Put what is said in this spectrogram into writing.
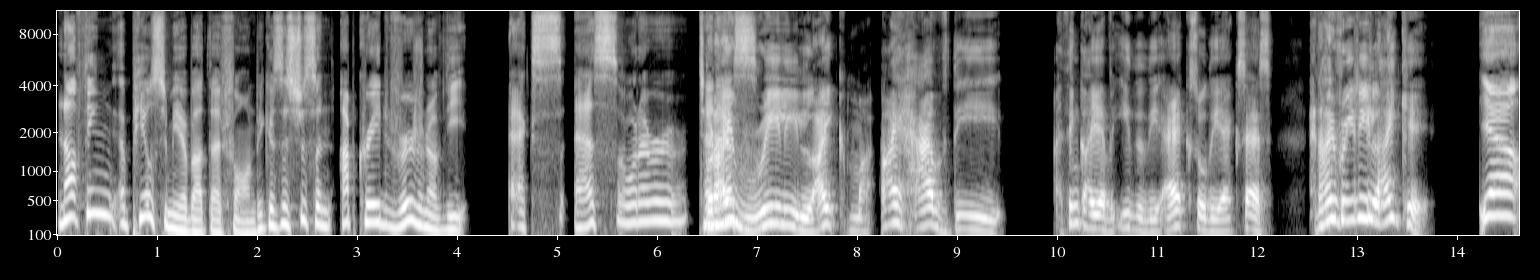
nothing appeals to me about that phone because it's just an upgraded version of the XS or whatever. 10S. But I really like my. I have the. I think I have either the X or the XS, and I really like it. yeah,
